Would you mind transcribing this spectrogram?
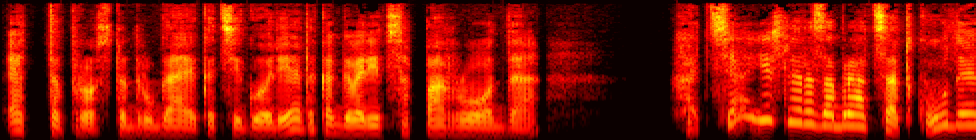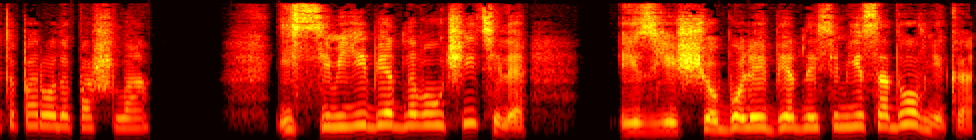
это просто другая категория, это, как говорится, порода. Хотя, если разобраться, откуда эта порода пошла, из семьи бедного учителя, из еще более бедной семьи садовника.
